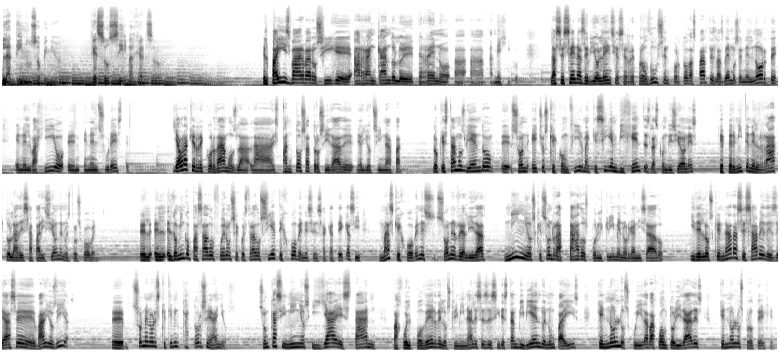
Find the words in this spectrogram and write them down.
Latinus Opinión. Jesús Silva Gerso. El país bárbaro sigue arrancándole terreno a, México. Las escenas de violencia se reproducen por todas partes, las vemos en el norte, en el Bajío, en, el sureste. Y ahora que recordamos la, espantosa atrocidad de, Ayotzinapa, lo que estamos viendo eh, son hechos que confirman que siguen vigentes las condiciones que permiten el rapto, la desaparición de nuestros jóvenes. El, domingo pasado fueron secuestrados siete jóvenes en Zacatecas y más que jóvenes son en realidad niños que son raptados por el crimen organizado y de los que nada se sabe desde hace varios días. Eh, son menores que tienen 14 años, son casi niños y ya están bajo el poder de los criminales, es decir, están viviendo en un país que no los cuida, bajo autoridades que no los protegen.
